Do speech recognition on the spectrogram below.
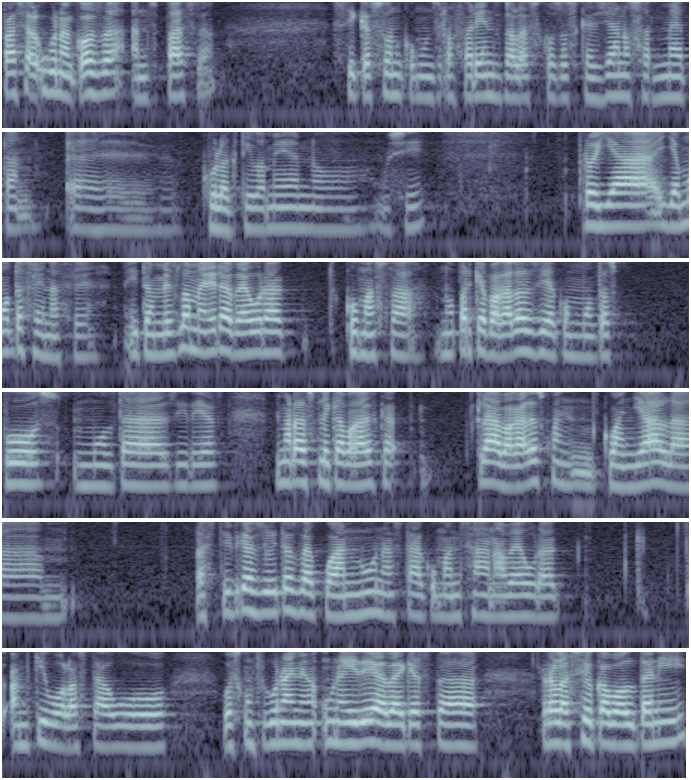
passa alguna cosa, ens passa. Sí que són com uns referents de les coses que ja no s'admeten eh, col·lectivament o, o així, però hi ha, hi ha molta feina a fer. I també és la manera de veure com es fa, no? perquè a vegades hi ha com moltes pors, moltes idees. A mi m'agrada explicar a vegades que, clar, a vegades quan, quan hi ha la, les típiques lluites de quan un està començant a veure amb qui vol estar o, o es configura una, idea d'aquesta relació que vol tenir,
